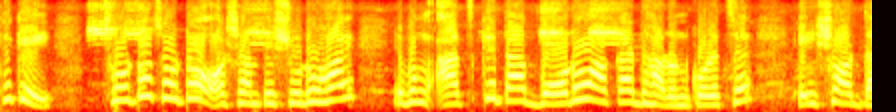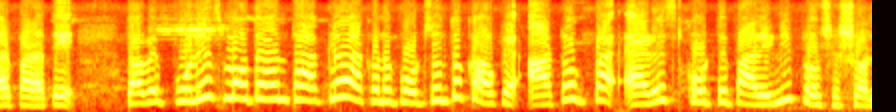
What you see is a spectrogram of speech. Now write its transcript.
থেকেই ছোট ছোট অশান্তি শুরু হয় এবং আজকে তা বড় আকার ধারণ করেছে এই সর্দার পাড়াতে তবে পুলিশ মোতায়েন থাকলেও এখনও পর্যন্ত কাউকে আটক বা অ্যারেস্ট করতে পারেনি প্রশাসন।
